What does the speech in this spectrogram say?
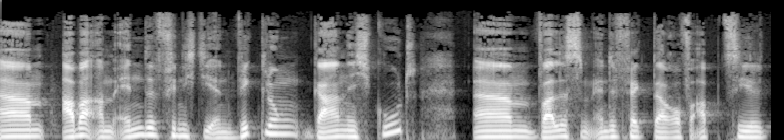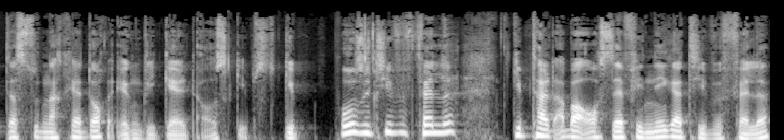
Ähm, aber am Ende finde ich die Entwicklung gar nicht gut, ähm, weil es im Endeffekt darauf abzielt, dass du nachher doch irgendwie Geld ausgibst. Gibt positive Fälle, gibt halt aber auch sehr viel negative Fälle.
